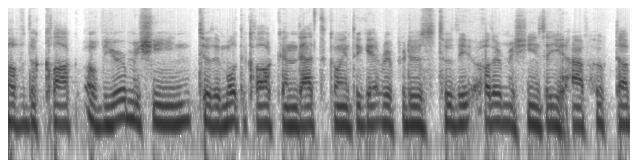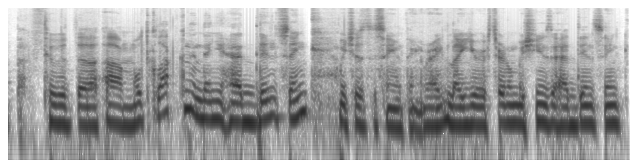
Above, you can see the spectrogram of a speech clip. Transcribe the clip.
of the clock of your machine to the multi-clock and that's going to get reproduced to the other machines that you have hooked up to the uh, multi-clock. And then you had DIN sync which is the same thing right? Like your external machines that had DIN sync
